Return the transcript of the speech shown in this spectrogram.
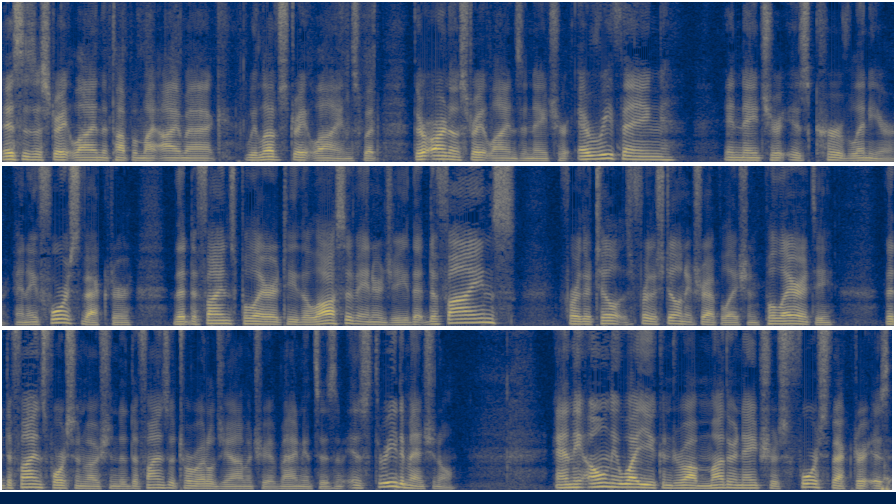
this is a straight line, the top of my iMac. We love straight lines, but there are no straight lines in nature. Everything in nature is curvilinear, and a force vector that defines polarity, the loss of energy, that defines, further, till, further still in extrapolation, polarity, that defines force and motion, that defines the toroidal geometry of magnetism, is three-dimensional. And the only way you can draw Mother Nature's force vector is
